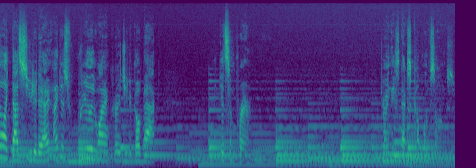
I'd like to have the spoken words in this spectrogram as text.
Feel like that's you today, I, I just really want to encourage you to go back and get some prayer during these next couple of songs.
